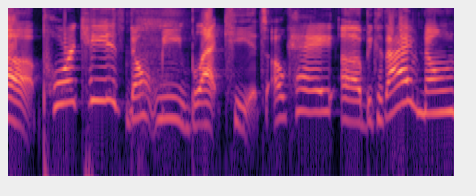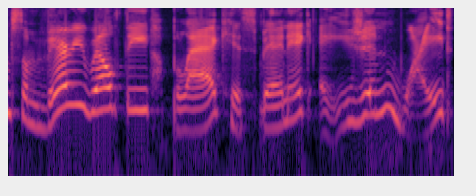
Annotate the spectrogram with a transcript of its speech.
Uh, poor kids don't mean black kids, okay? Uh, because I've known some very wealthy black, Hispanic, Asian, white,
